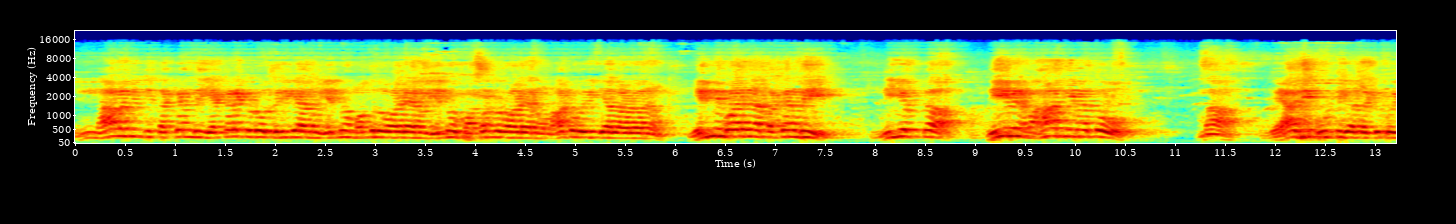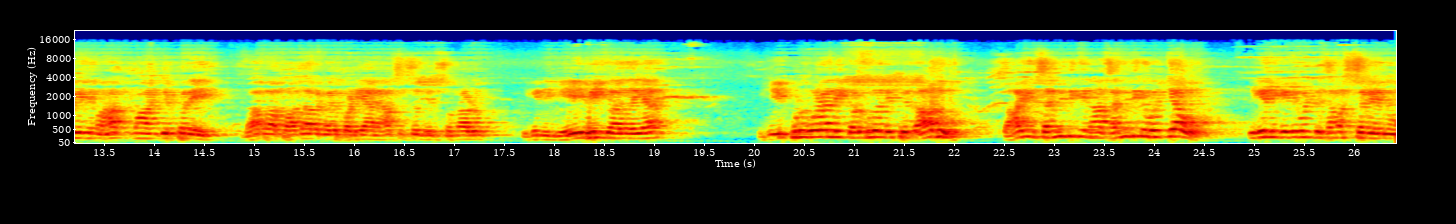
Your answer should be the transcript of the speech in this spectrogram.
ఇన్నాళ్ళ నుంచి తగ్గంది ఎక్కడెక్కడో తిరిగాను ఎన్నో మందులు వాడాను ఎన్నో పసర్లు వాడాను నాటు వైద్యాలు వాడాను ఎన్ని వాడినా తగ్గనిది. నీ యొక్క దీవెన మహాదీవెనతో నా వ్యాధి పూర్తిగా తగ్గిపోయింది మహాత్మా అని చెప్పని బాబా పాదాల మీద పడి ఆయన ఆశీస్సులు చేసుకున్నాడు. ఇక నీకు ఏమీ కాదయ్యా. ఇక ఇప్పుడు కూడా నీ కడుపులో నొప్పి రాదు. సాయి సన్నిధికి నా సన్నిధికి వచ్చావు. ఇక నీకు ఎటువంటి సమస్య లేదు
